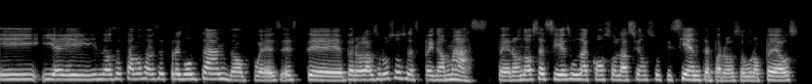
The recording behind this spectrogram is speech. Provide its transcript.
y, y, y, nos estamos a veces preguntando, pues, este, pero a los rusos les pega más, pero no sé si es una consolación suficiente para los europeos,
